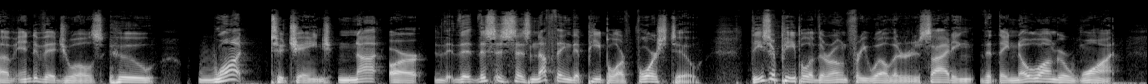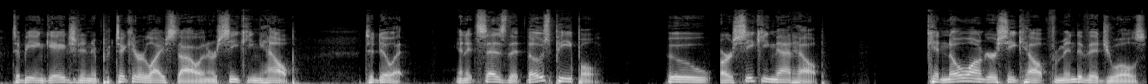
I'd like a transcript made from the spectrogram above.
of individuals who want to change, not are. Th- this is, says nothing that people are forced to. These are people of their own free will that are deciding that they no longer want to be engaged in a particular lifestyle and are seeking help to do it. And it says that those people who are seeking that help can no longer seek help from individuals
